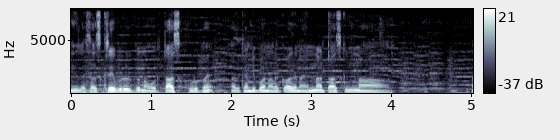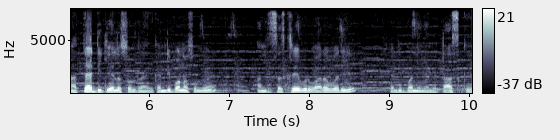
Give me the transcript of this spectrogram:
இதில் சப்ஸ்கிரைபருக்கு நான் ஒரு டாஸ்க் கொடுப்பேன். அது கண்டிப்பாக நடக்கும். அது நான் என்ன டாஸ்க்குன்னு நான் நான் தேர்ட்டி கேல சொல்கிறேன் இது கண்டிப்பாக நான் சொல்லுவேன். அந்த சப்ஸ்கிரைபர் வர வரையும் கண்டிப்பாக நீங்கள் அந்த டாஸ்க்கு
